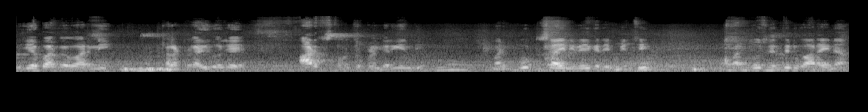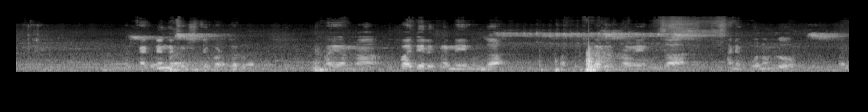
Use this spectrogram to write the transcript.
విజయభార్గవ్ గారిని కలెక్టర్ గారు ఈరోజే ఆదేశిస్తామని చెప్పడం జరిగింది. మరి పూర్తి స్థాయి నివేదిక తెప్పించి మరి దోషులు వారైనా కఠినంగా శిక్షించబడతారు. మరి అన్న ఉపాధ్యాయుల ప్రమేయం ఉందా? మరి పుస్తకాల ప్రమేయం ఉందా? అనే కోణంలో మరి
